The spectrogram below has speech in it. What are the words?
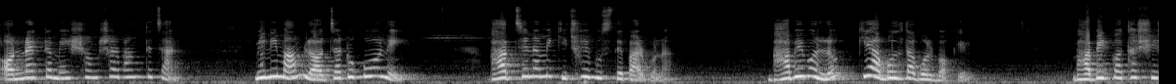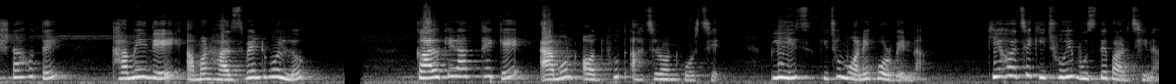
অন্য একটা মেয়ের সংসার ভাঙতে চান? মিনিমাম লজ্জাটুকুও নেই। ভাবছেন আমি কিছুই বুঝতে পারব না। ভাবি বলল, কি আবল তাবল বকেন? ভাবির কথা শেষ না হতেই থামিয়ে দিয়ে আমার হাজব্যান্ড বলল, কালকে রাত থেকে এমন অদ্ভুত আচরণ করছে। প্লিজ, কিছু মনে করবেন না। কি হয়েছে কিছুই বুঝতে পারছি না।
